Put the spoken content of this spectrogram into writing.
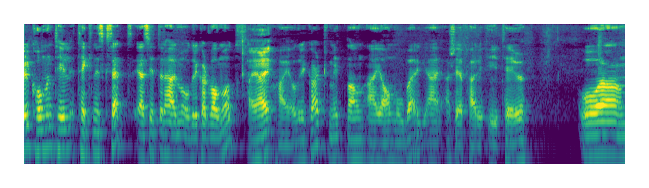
Velkommen til Teknisk sett. Jeg sitter her med Odd-Rikard Valmot. Hei, hei. Hei, Odd-Rikard. Mitt navn er Jan Moberg. Jeg er sjef her i TU. Og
